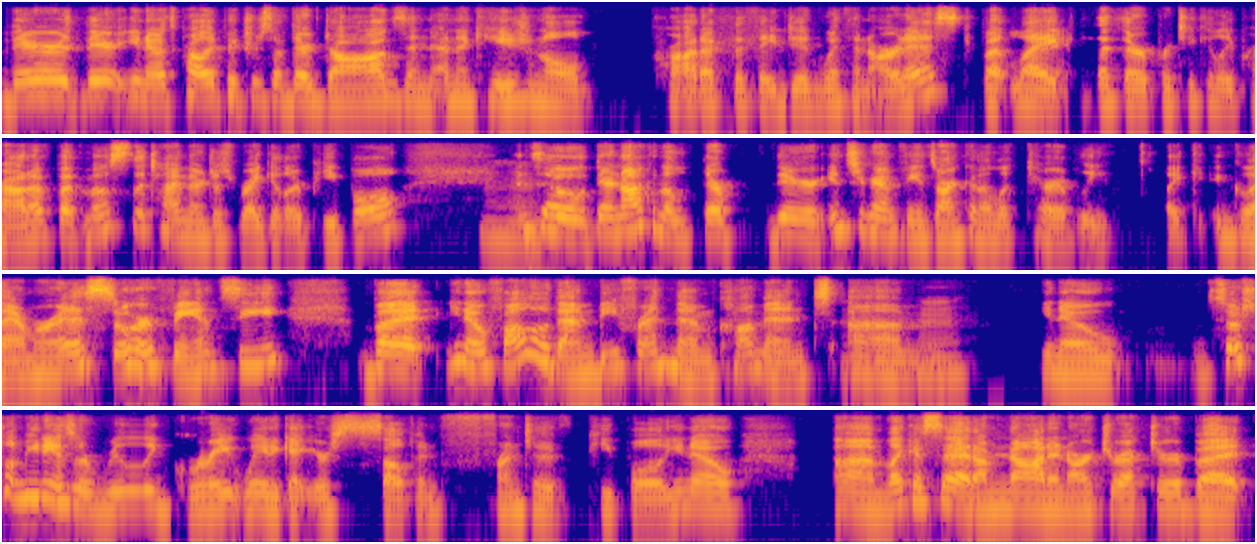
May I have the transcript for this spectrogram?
they're, they're, you know, it's probably pictures of their dogs and an occasional product that they did with an artist, but like Right. that they're particularly proud of. But most of the time they're just regular people. Mhm. And so they're not going to, their, their Instagram feeds aren't going to look terribly like glamorous or fancy, but, you know, follow them, befriend them, comment. Um, Mhm. you know social media is a really great way to get yourself in front of people you know um, like i said i'm not an art director but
